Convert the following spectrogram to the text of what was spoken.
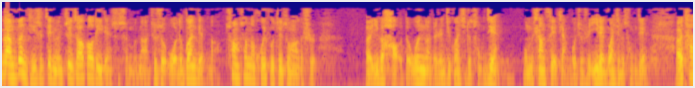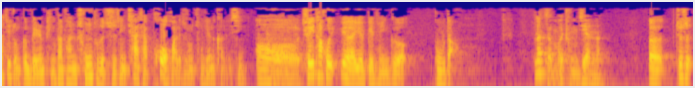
但问题是这里面最糟糕的一点是什么呢？就是我的观点呢，创伤的恢复最重要的是，呃，一个好的温暖的人际关系的重建。我们上次也讲过，就是依恋关系的重建，而他这种跟别人频繁发生冲突的事情，恰恰破坏了这种重建的可能性，哦，所以他会越来越变成一个孤岛。那怎么重建呢？呃，就是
